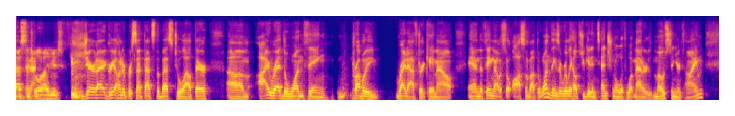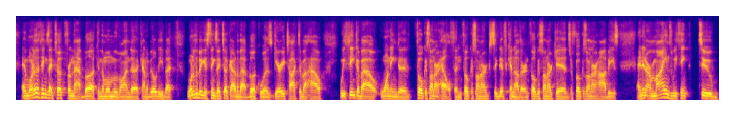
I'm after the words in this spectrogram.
that's the tool I, I use. Jared, I agree 100%. That's the best tool out there. Um, I read the one thing probably right after it came out. And the thing that was so awesome about the one thing is it really helps you get intentional with what matters most in your time. And one of the things I took from that book, and then we'll move on to accountability, but one of the biggest things I took out of that book was Gary talked about how we think about wanting to focus on our health and focus on our significant other and focus on our kids or focus on our hobbies. And in our minds, we think to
